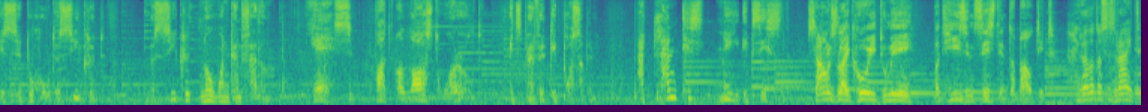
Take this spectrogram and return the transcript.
is said to hold a secret. A secret no one can fathom. Yes, but a lost world? It's perfectly possible. Atlantis may exist. Sounds like Hui to me, but he's insistent about it. Herodotus is right.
